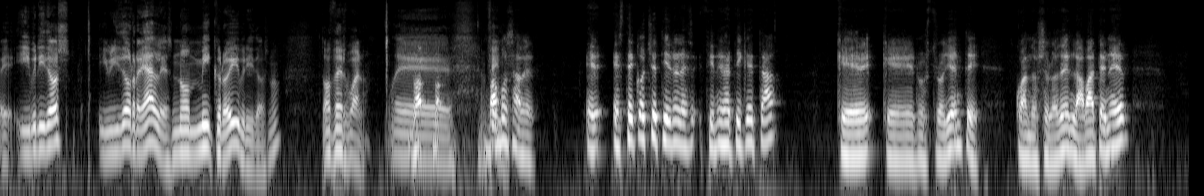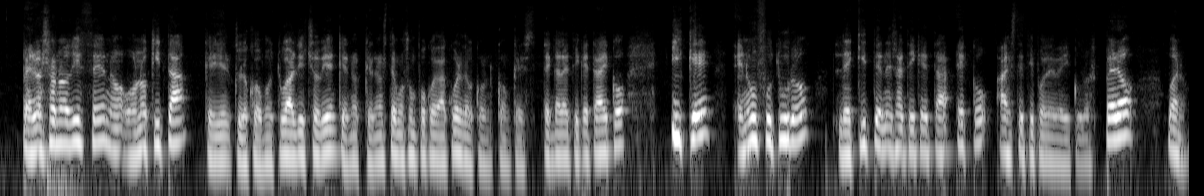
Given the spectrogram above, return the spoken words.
eh, híbridos, híbridos reales, no microhíbridos, ¿no? Entonces, bueno. Eh, vamos a ver. Este coche tiene, tiene esa etiqueta que, nuestro oyente, cuando se lo den, la va a tener, pero eso no dice o no quita, que como tú has dicho bien, que no, que no estemos un poco de acuerdo con, con que tenga la etiqueta eco y que en un futuro le quiten esa etiqueta eco a este tipo de vehículos. Pero bueno,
